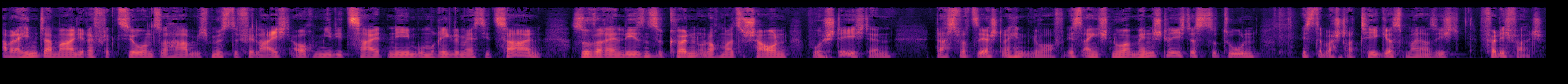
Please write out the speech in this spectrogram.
aber dahinter mal die Reflexion zu haben, ich müsste vielleicht auch mir die Zeit nehmen, um regelmäßig die Zahlen souverän lesen zu können und auch mal zu schauen, wo stehe ich denn, das wird sehr schnell hinten geworfen. Ist eigentlich nur menschlich, das zu tun, ist aber strategisch aus meiner Sicht völlig falsch.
